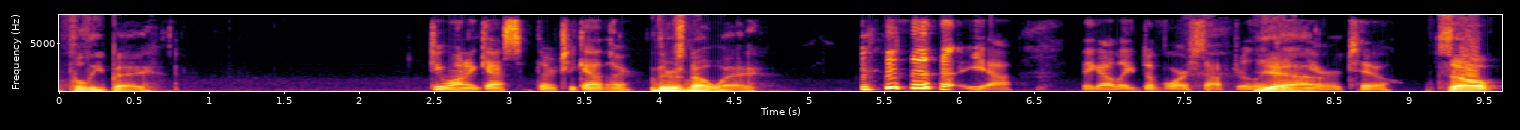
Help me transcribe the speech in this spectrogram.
Felipe. Do you want to guess if they're together? There's no way. yeah. They got like divorced after like Yeah. a year or two. So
